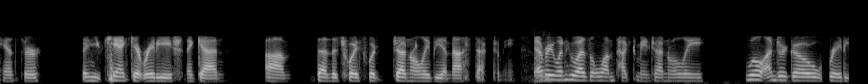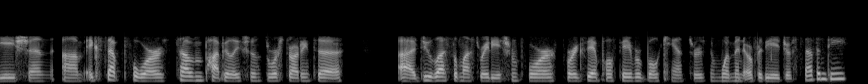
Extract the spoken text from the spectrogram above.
cancer, then you can't get radiation again. Um, then the choice would generally be a mastectomy. Everyone who has a lumpectomy generally will undergo radiation, um, except for some populations we're starting to uh, do less and less radiation for, for example, favorable cancers in women over the age of 70.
